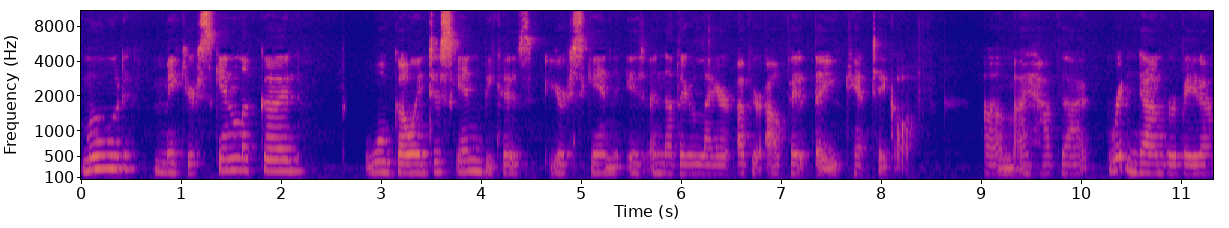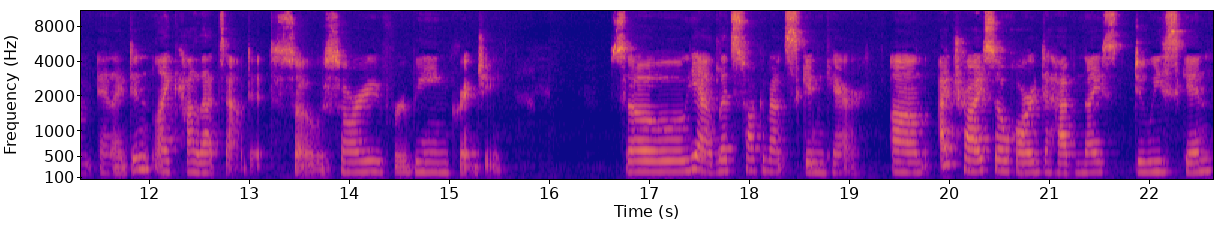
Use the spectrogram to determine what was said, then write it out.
mood, make your skin look good. We'll go into skin because your skin is another layer of your outfit that you can't take off. Um, I have that written down verbatim, and I didn't like how that sounded. So sorry for being cringy. So, yeah, let's talk about skincare. Um, I try so hard to have nice, dewy skin,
